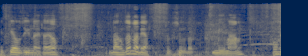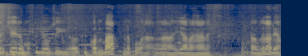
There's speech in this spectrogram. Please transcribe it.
Cái keo zin này thấy không? Đang rất là đẹp thực sự là mỹ mãn. Không thể chê được một cái điều gì ở cái con bát là của hãng à, Yamaha này. Đang rất là đẹp.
